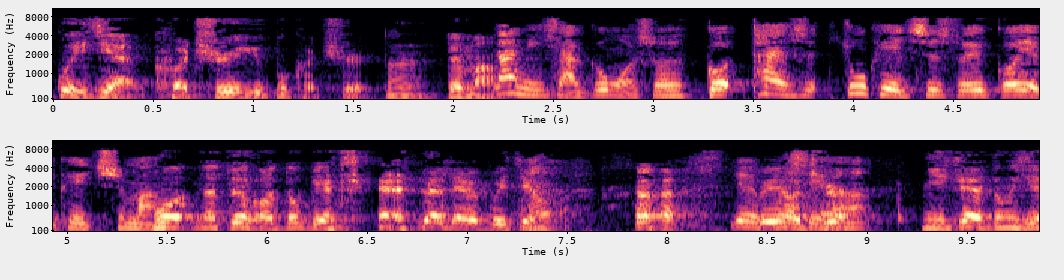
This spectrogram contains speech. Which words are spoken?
贵贱可吃与不可吃，当然对吗？那你想跟我说，狗它也是猪可以吃，所以狗也可以吃吗？不，那最好都别吃，那这不行，也不行你这东西。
